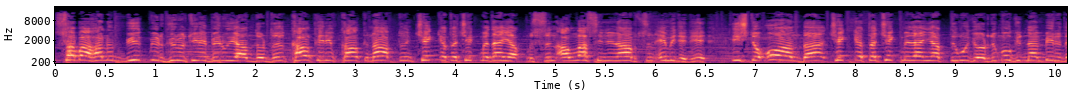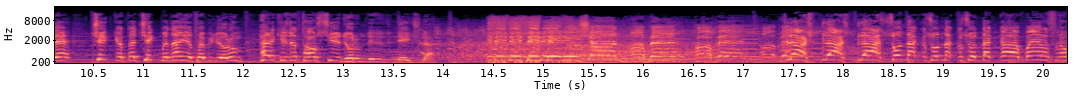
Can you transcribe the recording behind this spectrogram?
Sabah hanım büyük bir gürültüyle beni uyandırdı. Kalk herif kalk ne yaptın? Çek yata çekmeden yatmışsın. Allah seni ne yapsın emi dedi. İşte o anda çek yata çekmeden yattığımı gördüm. O günden beri de çek yata çekmeden yatabiliyorum. Herkese tavsiye ediyorum dedi dinleyiciler. Perişan haber haber haber. Flash flash flash son dakika son dakika son dakika arasına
